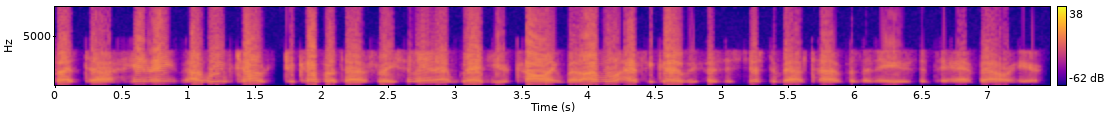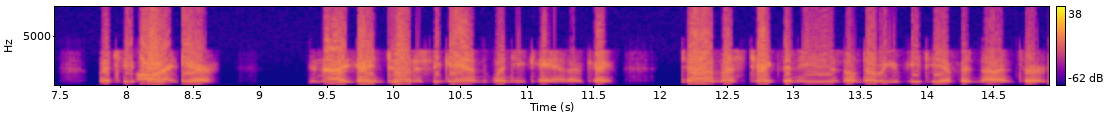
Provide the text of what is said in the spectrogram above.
But uh, Henry, uh, we've talked a couple of times recently, and I'm glad you're calling. But I'm going to have to go because it's just about time for the news at the half hour here. But you All take right. care. Good night. Okay, join us again when you can. Okay, John, let's check the news on WPTF at 9:30.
